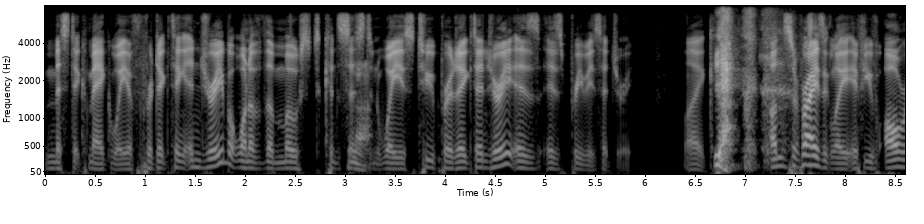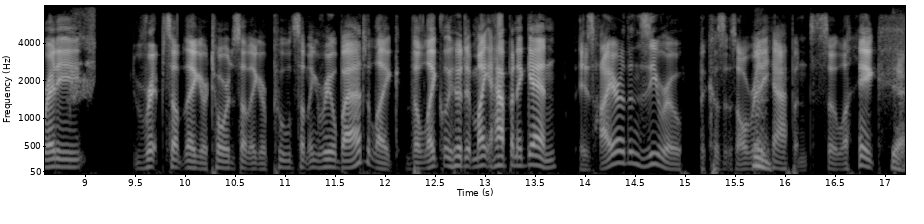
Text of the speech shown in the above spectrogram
mystic meg way of predicting injury, but one of the most consistent ways to predict injury is is previous injury. Like yeah unsurprisingly, if you've already ripped something or torn something or pulled something real bad, like the likelihood it might happen again is higher than zero because it's already happened. So like. Yeah.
